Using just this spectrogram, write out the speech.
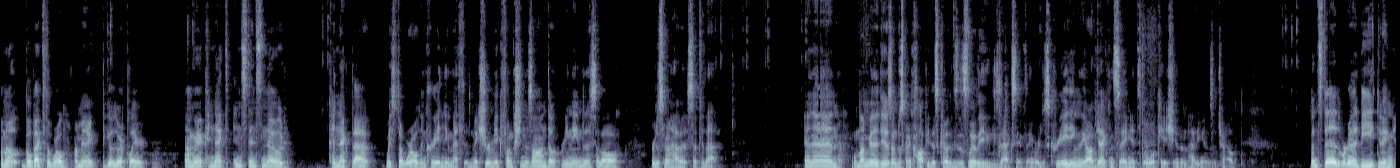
I'm gonna go back to the world. I'm gonna go to our player. I'm gonna connect instance node, connect that with the world, and create a new method. Make sure make function is on. Don't rename this at all. We're just gonna have it set to that. And then what I'm going to do is I'm just going to copy this code because it's literally the exact same thing. We're just creating the object and setting it to the location and adding it as a child. But instead, we're going to be doing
